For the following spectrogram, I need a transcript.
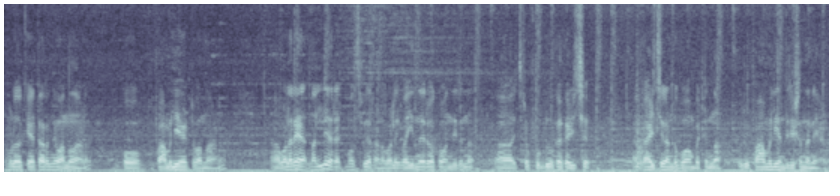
നമ്മൾ കേട്ടറിഞ്ഞ് വന്നതാണ്. ഇപ്പോൾ ഫാമിലിയായിട്ട് വന്നതാണ്. വളരെ നല്ലൊരു അറ്റ്മോസ്ഫിയറാണ് വളരെ വൈകുന്നേരമൊക്കെ വന്നിരുന്ന് ഇച്ചിരി ഫുഡുമൊക്കെ കഴിച്ച് കഴിച്ച് കാഴ്ച കണ്ടുപോകാൻ പറ്റുന്ന ഒരു ഫാമിലി അന്തരീക്ഷം തന്നെയാണ്.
